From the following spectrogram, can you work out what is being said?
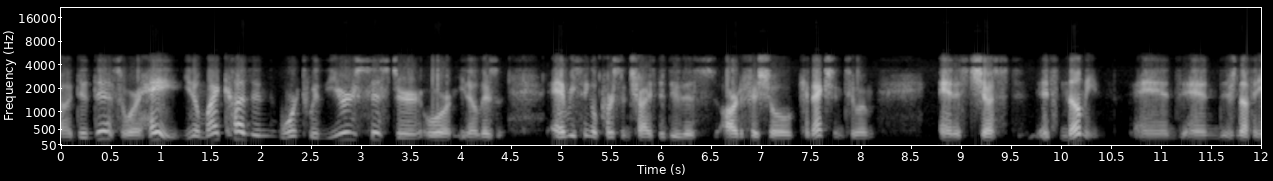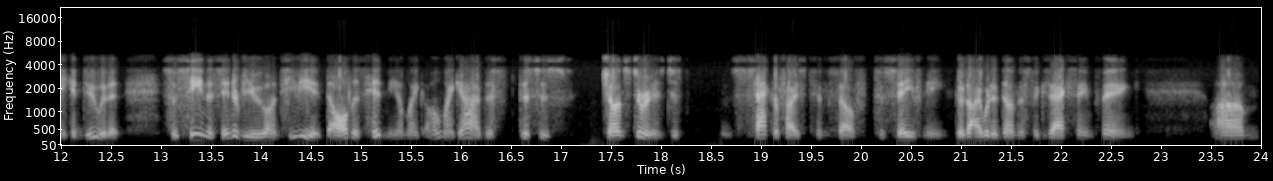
uh, did this, or hey, you know, my cousin worked with your sister, or you know, there's every single person tries to do this artificial connection to him, and it's just it's numbing, and and there's nothing he can do with it. So seeing this interview on TV, all this hit me. I'm like, oh my God, this this is Jon Stewart has just sacrificed himself to save me because I would have done this exact same thing. Um,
